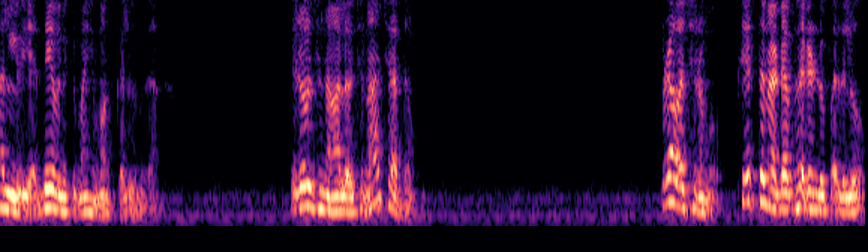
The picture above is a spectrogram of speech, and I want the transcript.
హల్లుయ దేవునికి మహిమ కలుగునుగాక ఈరోజున ఆలోచన చేద్దాం. ప్రవచనము. కీర్తన డెబ్భై రెండు పదిలో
